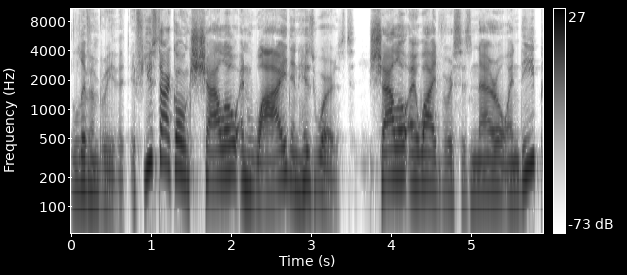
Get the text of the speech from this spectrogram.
live and breathe it. If you start going shallow and wide, in his words, shallow and wide versus narrow and deep,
